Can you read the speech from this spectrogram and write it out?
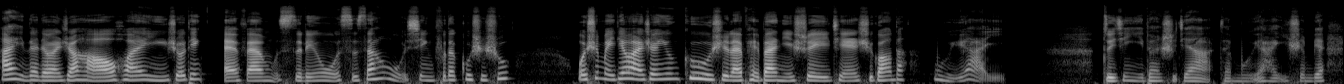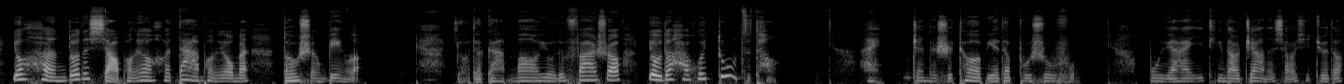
嗨，大家晚上好，欢迎收听 FM 四零五四三五幸福的故事书。我是每天晚上用故事来陪伴你睡前时光的木鱼阿姨。最近一段时间啊，在木鱼阿姨身边有很多的小朋友和大朋友们都生病了，有的感冒，有的发烧，有的还会肚子疼。哎，真的是特别的不舒服。木鱼阿姨听到这样的消息，觉得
